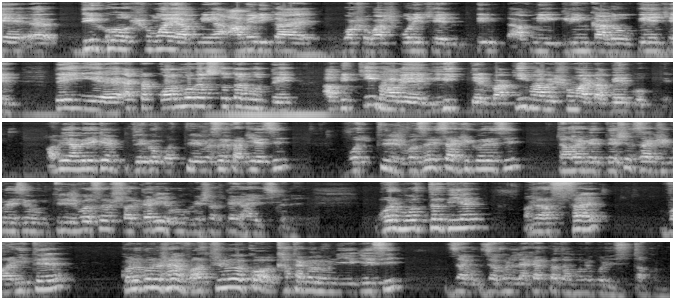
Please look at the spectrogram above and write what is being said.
দীর্ঘ সময় আপনি আমেরিকায় বসবাস করেছেন আপনি গ্রিন কার্ডও পেয়েছেন। তো এই একটা কর্মব্যস্ততার মধ্যে আপনি কীভাবে লিখতেন বা কীভাবে সময়টা বের করতেন? আমি আমেরিকায় দীর্ঘ বত্রিশ বছর কাটিয়েছি, বত্রিশ বছরই চাকরি করেছি, তার আগে দেশে চাকরি করেছি, উনত্রিশ বছর সরকারি এবং বেসরকারি হাই স্কুলে ওর মধ্য দিয়ে রাস্তায় বাড়িতে কোনো কোনো সময় বাথরুমে খাতা কলম নিয়ে গিয়েছি যখন লেখার কথা মনে পড়েছে তখন।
